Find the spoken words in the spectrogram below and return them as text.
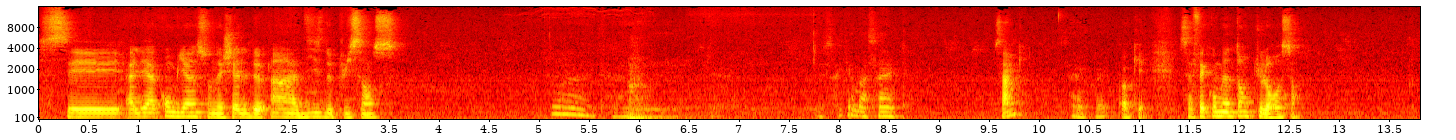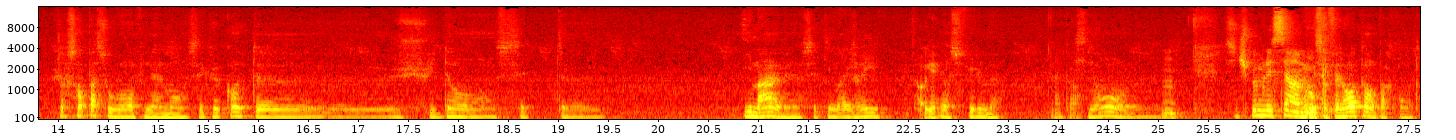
c'est aller à combien sur une échelle de 1 à 10 de puissance? Ouais, quand même à 5. 5 5 ouais. Ok. Ça fait combien de temps que tu le ressens? Je ne ressens pas souvent finalement. C'est que quand euh, je suis dans cette euh, image, cette imagerie, dans ce film. Sinon, euh, Si tu peux me laisser un mot. ça fait longtemps par contre.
